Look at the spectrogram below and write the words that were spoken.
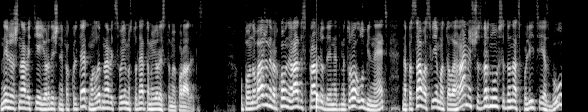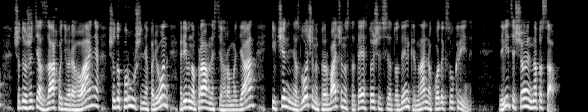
В них же ж навіть є юридичний факультет, могли б навіть своїми студентами-юристами порадитись. Уповноважений Верховної Ради з прав людини Дмитро Лубінець написав у своєму телеграмі, що звернувся до Нацполіції СБУ щодо вжиття заходів реагування щодо порушення Фаріон рівноправності громадян і вчинення злочину, передбачено статтею 161 Кримінального кодексу України. Дивіться, що він написав.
